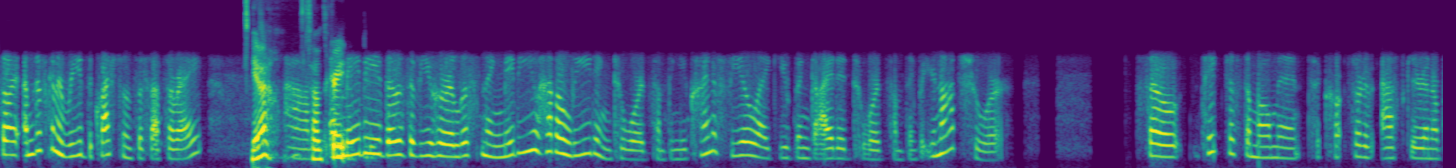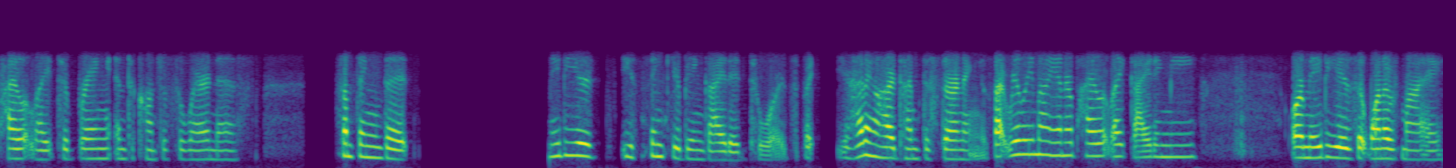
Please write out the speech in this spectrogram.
So I, I'm just going to read the questions if that's all right. Yeah. Um, Sounds great. And maybe those of you who are listening, maybe you have a leading towards something. You kind of feel like you've been guided towards something, but you're not sure. So take just a moment to co- sort of ask your inner pilot light to bring into conscious awareness something that maybe you're you think you're being guided towards, but you're having a hard time discerning. Is that really my inner pilot light guiding me? Or maybe is it one of my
